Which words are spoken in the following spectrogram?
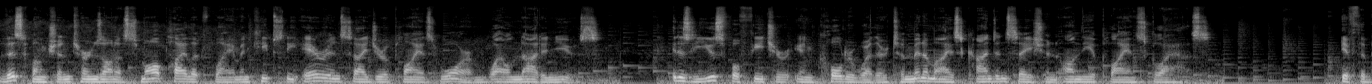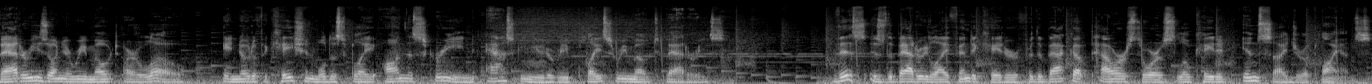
This function turns on a small pilot flame and keeps the air inside your appliance warm while not in use. It is a useful feature in colder weather to minimize condensation on the appliance glass. If the batteries on your remote are low, a notification will display on the screen asking you to replace remote batteries. This is the battery life indicator for the backup power source located inside your appliance.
